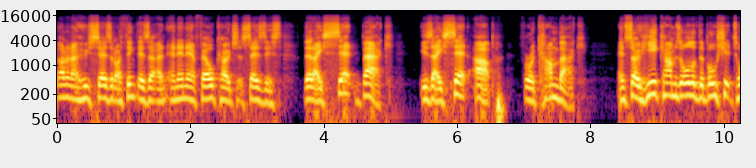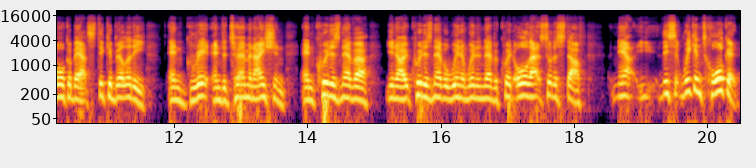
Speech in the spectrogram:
I don't know who says it. I think there's a, an NFL coach that says this that a setback is a set up for a comeback. And so here comes all of the bullshit talk about stickability and grit and determination and quitters never you know, quitters never win and winners never quit, all that sort of stuff. now this we can talk it.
